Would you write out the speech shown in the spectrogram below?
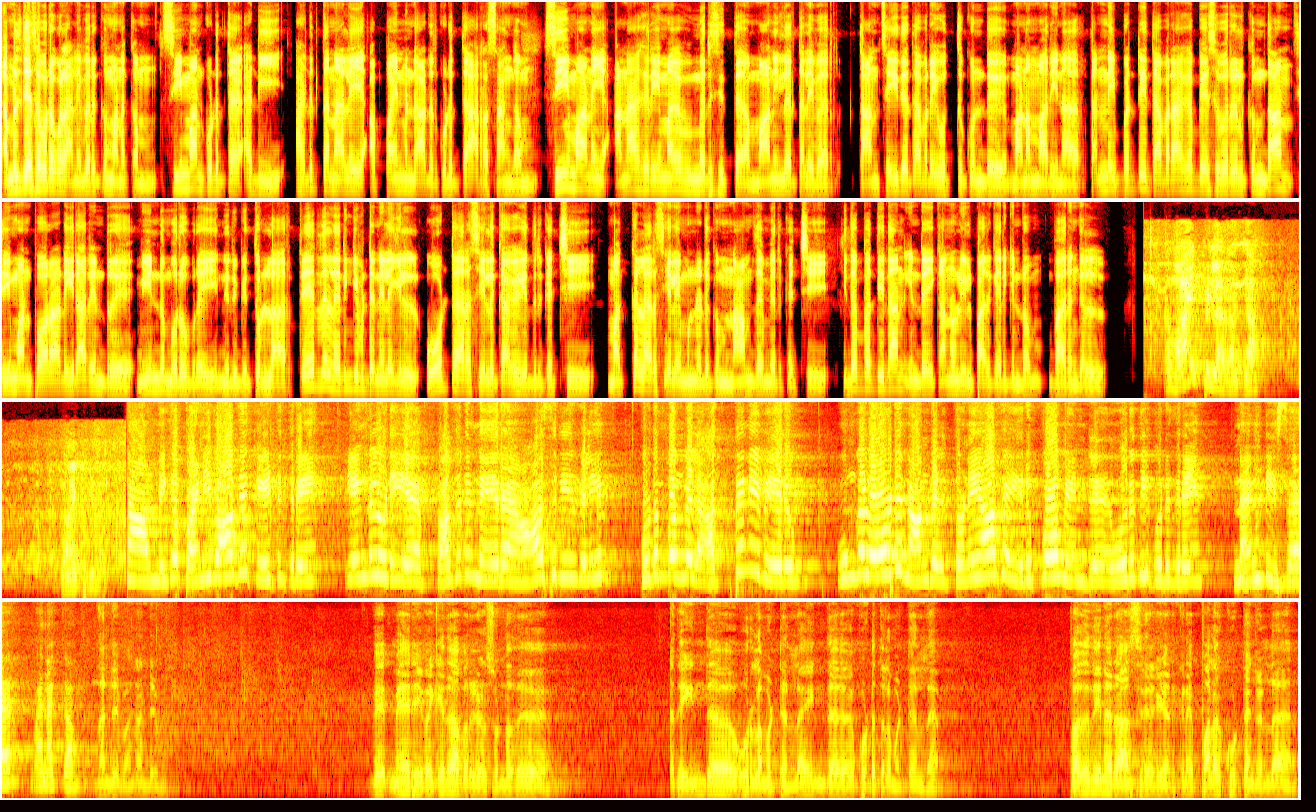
தமிழ் தேச உறவுகள் அனைவருக்கும் வணக்கம். சீமான் கொடுத்த அடி அடுத்த நாளே அப்பாயின்மெண்ட் ஆர்டர் கொடுத்த அரசாங்கம். சீமானை அநாகரிகமாக விமர்சித்த மாநில தலைவர் தான் செய்த தவறை ஒத்துக்கொண்டு மனம் மாறினார். தன்னை பற்றி தவறாக பேசுபவர்களுக்கும் தான் சீமான் போராடுகிறார் என்று மீண்டும் ஒருமுறை நிரூபித்துள்ளார். தேர்தல் நெருங்கிவிட்ட நிலையில் ஓட்டு அரசியலுக்காக எதிர்க்கட்சி மக்கள் அரசியலை முன்னெடுக்கும் நாம் தமிழர் கட்சி. இதை பத்தி தான் இன்றைய காணொளியில் பார்க்க இருக்கின்றோம். பாருங்கள் வாய்ப்பில்லை ராஜா. வாய்ப்பு நான் மிக பணிவாக கேட்டுக்கிறேன். எங்களுடைய பகுதி நேர ஆசிரியர்களின் குடும்பங்கள் அத்தனை பேரும் உங்களோடு நாங்கள் துணையாக இருப்போம் என்று உறுதி கூறுகிறேன். நன்றி சார். வணக்கம். நன்றிம்மா நன்றிம்மா. மே- மேரி வகிதா அவர்கள் சொன்னது அது இந்த ஊரில் மட்டும் இல்லை இந்த கூட்டத்தில் மட்டும் இல்லை. பகுதியினர் ஆசிரியர்கள் ஏற்கனவே பல கூட்டங்களில்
